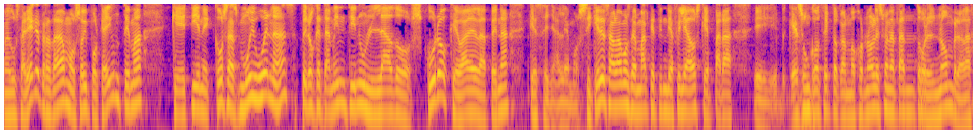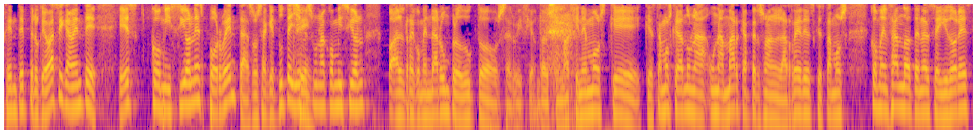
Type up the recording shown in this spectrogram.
me gustaría que tratáramos hoy, porque hay un tema que tiene cosas muy buenas, pero que también tiene un lado oscuro que vale la pena que señalemos. Si quieres, hablamos de marketing de afiliados, que, para, eh, que es un concepto que a lo mejor no le suena tanto el nombre a la gente, pero que básicamente es comisiones por ventas. O sea, que tú te lleves una comisión al recomendar un producto o servicio. Entonces, imaginemos que, que estamos creando una, una marca personal en las redes, que estamos comenzando a tener seguidores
